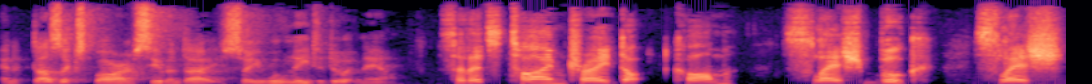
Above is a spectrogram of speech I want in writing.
And it does expire in seven days, so you will need to do it now. So that's timetrade.com slash book slash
